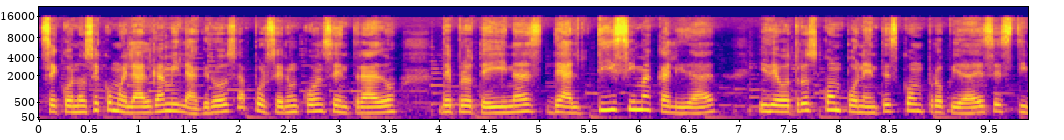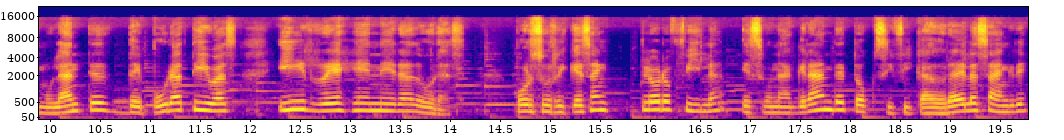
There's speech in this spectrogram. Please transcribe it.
Se conoce como el alga milagrosa por ser un concentrado de proteínas de altísima calidad y de otros componentes con propiedades estimulantes, depurativas y regeneradoras. Por su riqueza en clorofila es una gran detoxificadora de la sangre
